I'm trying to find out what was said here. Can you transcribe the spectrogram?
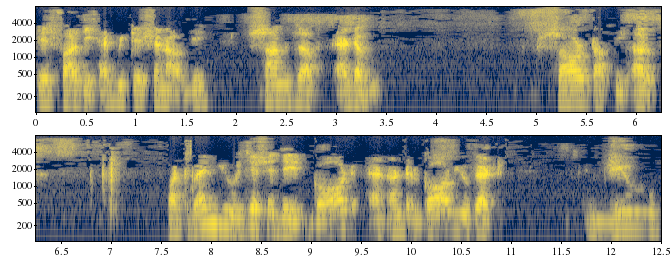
is for the habitation of the sons of Adam, salt of the earth. But when you, this is the God, and under God you get Jew,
